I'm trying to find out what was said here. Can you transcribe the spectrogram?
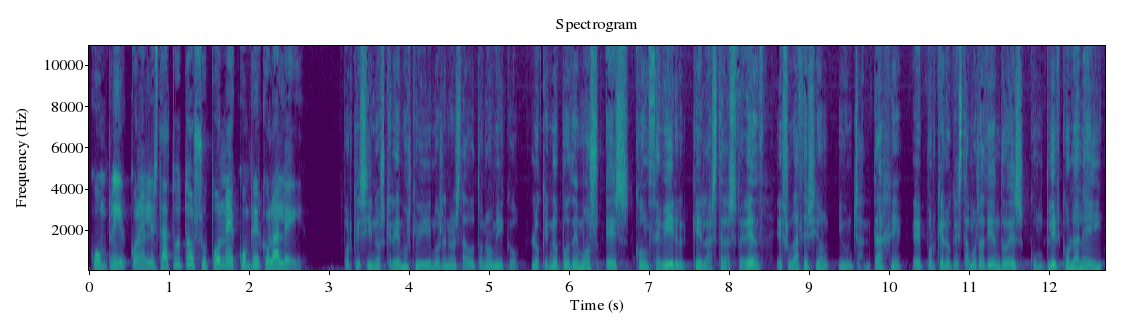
cumplir con el Estatuto supone cumplir con la ley. Porque si nos creemos que vivimos en un Estado autonómico, lo que no podemos es concebir que las transferencias es una cesión y un chantaje, eh, porque lo que estamos haciendo es cumplir con la ley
